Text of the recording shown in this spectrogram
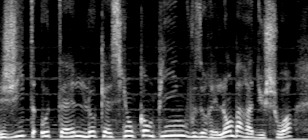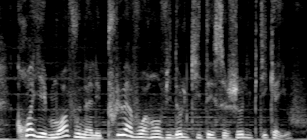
Gîte, hôtel, location, camping, vous aurez l'embarras du choix. Croyez-moi, vous n'allez plus avoir envie de le quitter, ce joli petit caillou.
